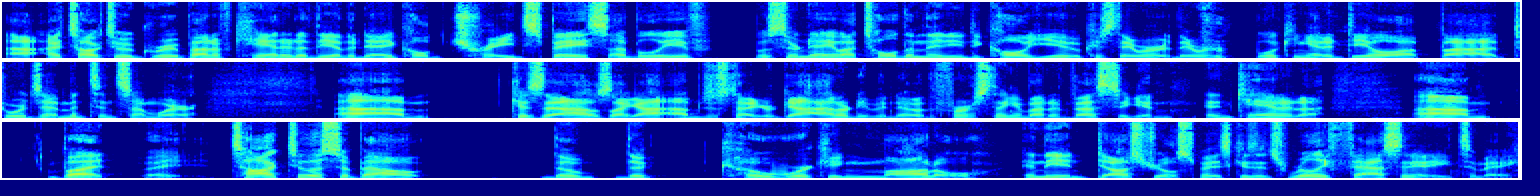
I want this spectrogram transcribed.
Uh, I talked to a group out of Canada the other day called Trade Space, I believe was their name. I told them they need to call you because they were they were looking at a deal up uh, towards Edmonton somewhere. Um, because I was like, I, am just not your guy. I don't even know the first thing about investing in in Canada. Um, but uh, talk to us about the the co working model in the industrial space because it's really fascinating to me.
